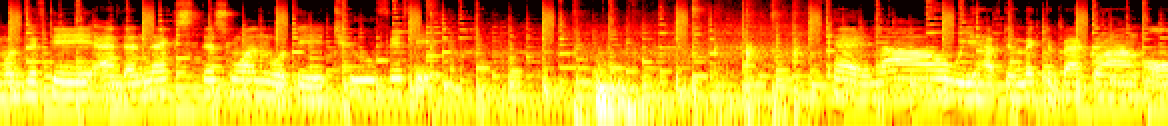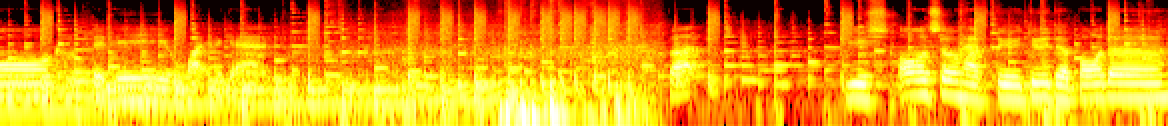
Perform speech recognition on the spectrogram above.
150 and then next this one would be 250. Okay, now we have to make the background all completely white again. But you also have to do the border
